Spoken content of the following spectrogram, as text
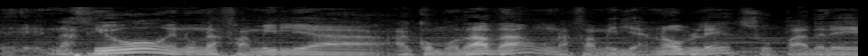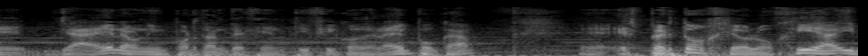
Eh, nació en una familia acomodada, una familia noble, su padre ya era un importante científico de la época, eh, experto en geología y,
